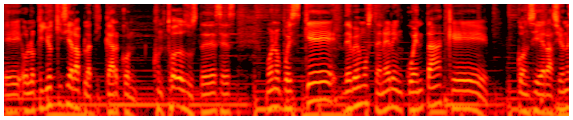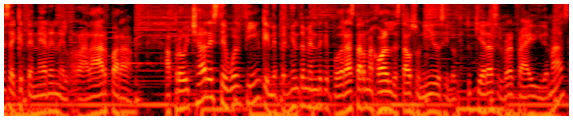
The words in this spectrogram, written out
eh, o lo que yo quisiera platicar con, con todos ustedes es bueno, pues qué debemos tener en cuenta, qué consideraciones hay que tener en el radar para aprovechar este buen fin, que independientemente que podrá estar mejor el de Estados Unidos y lo que tú quieras, el Black Friday y demás.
